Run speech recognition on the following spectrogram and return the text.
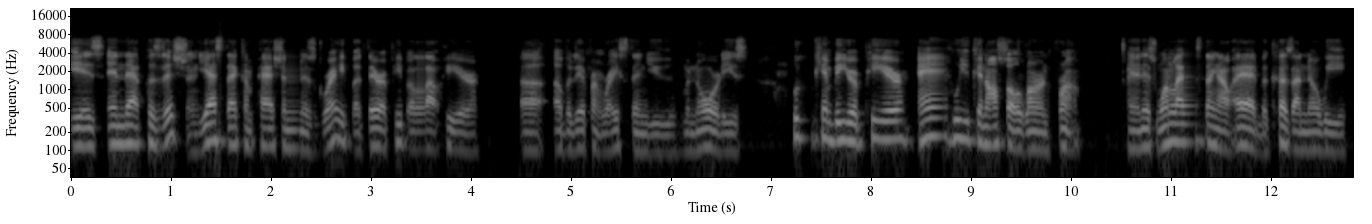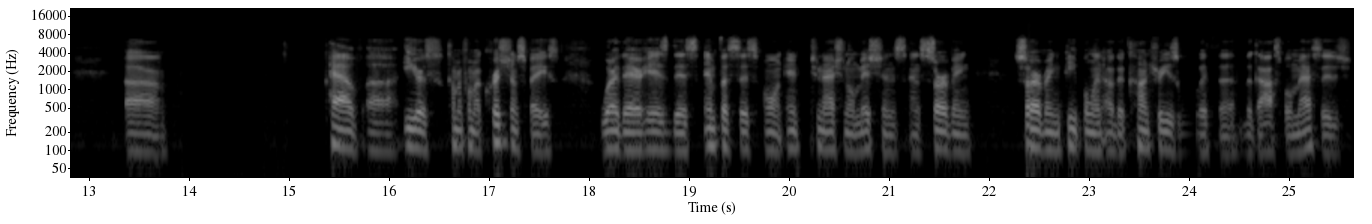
is in that position. Yes, that compassion is great, but there are people out here uh, of a different race than you, minorities, who can be your peer and who you can also learn from. And there's one last thing I'll add because I know we uh, have uh, ears coming from a Christian space where there is this emphasis on international missions and serving serving people in other countries with the, the gospel message.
